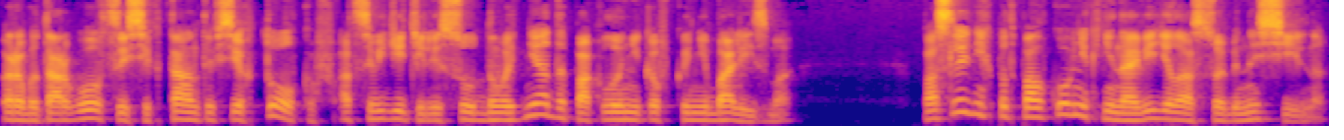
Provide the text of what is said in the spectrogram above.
Работорговцы и сектанты всех толков, от свидетелей судного дня до поклонников каннибализма. Последних подполковник ненавидел особенно сильно.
